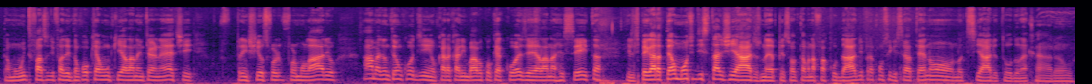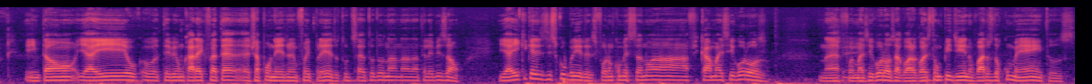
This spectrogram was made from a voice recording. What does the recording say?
Então muito fácil de fazer. Então qualquer um que ia lá na internet, preenchia os for formulário, ah, mas não tem um codinho. O cara carimbava qualquer coisa, ia lá na receita. Eles pegaram até um monte de estagiários, né? Pessoal que estava na faculdade para conseguir ser até no noticiário tudo, né? Caramba. Então, e aí eu, eu- teve um cara aí que foi até é, japonês mesmo, foi preso, tudo saiu tudo na, na- na televisão. E aí o que, que eles descobriram? Eles foram começando a ficar mais rigoroso. Né? Foi mais rigoroso. Agora, agora estão pedindo vários documentos.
